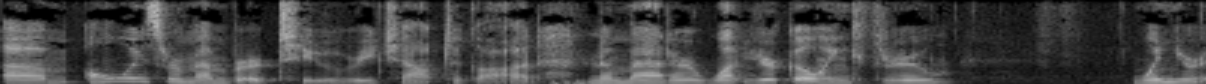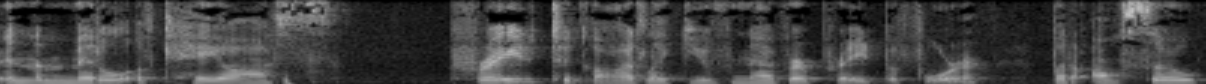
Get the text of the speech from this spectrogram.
um, always remember to reach out to God no matter what you're going through. when you're in the middle of chaos, pray to God like you've never prayed before. But also,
